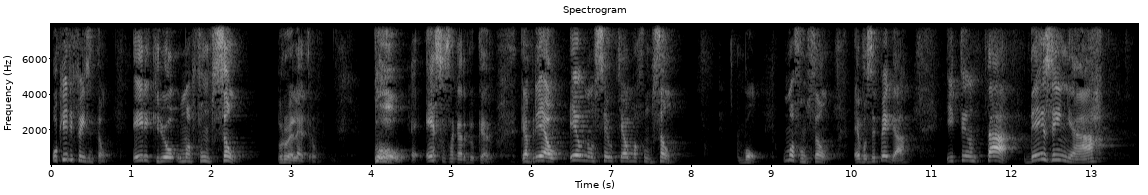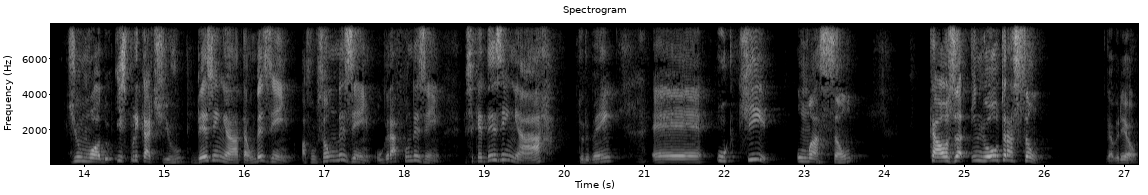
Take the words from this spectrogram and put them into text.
O que ele fez então? Ele criou uma função para o elétron. Pô, é essa sacada que eu quero. Gabriel, eu não sei o que é uma função. Bom, uma função é você pegar e tentar desenhar de um modo explicativo, desenhar, tá? Um desenho. A função é um desenho, o gráfico é um desenho. Você quer desenhar, tudo bem? É, o que uma ação causa em outra ação. Gabriel,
